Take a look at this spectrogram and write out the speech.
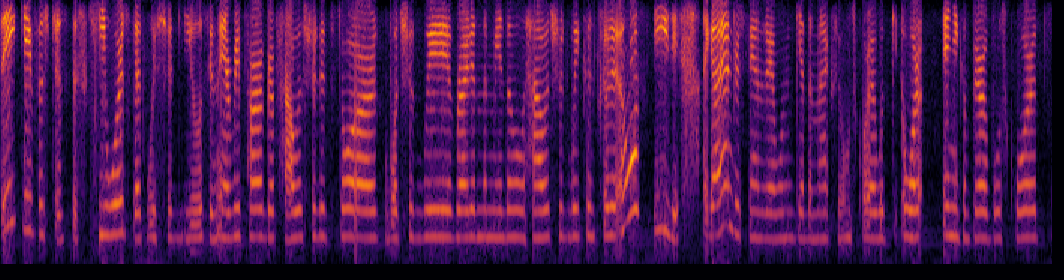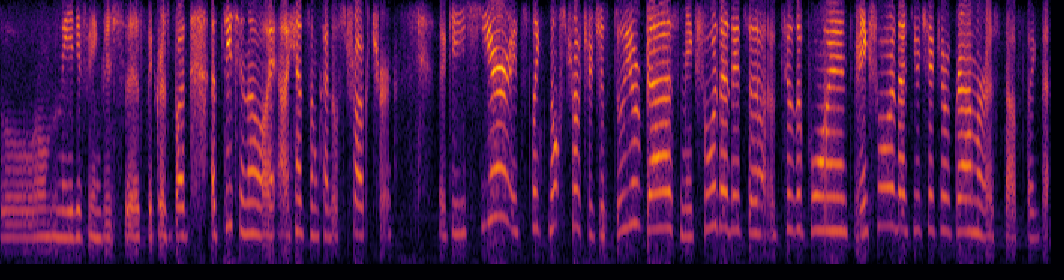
they gave us just these keywords that we should use in every paragraph. How should it start? What should we write in the middle? How should we conclude it? It was easy. Like, I understand that I wouldn't get the maximum score. I would, or any comparable score to native English uh, speakers, but at least, you know, I, I had some kind of structure. Okay, here it's like no structure. Just do your best. Make sure that it's uh, to the point. Make sure that you check your grammar and stuff like that.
